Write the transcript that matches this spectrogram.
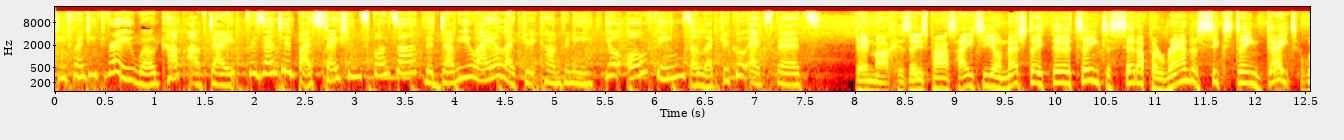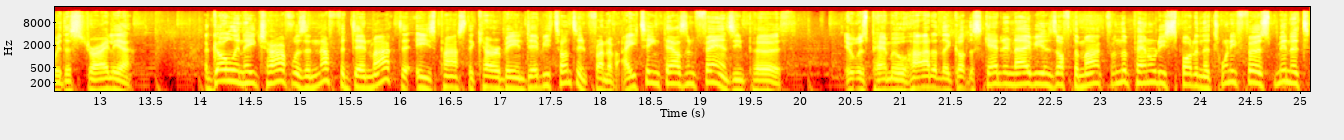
2023 World Cup update, presented by station sponsor, the WA Electric Company, your all things electrical experts. Denmark has eased past Haiti on matchday 13 to set up a round of 16 date with Australia. A goal in each half was enough for Denmark to ease past the Caribbean debutantes in front of 18,000 fans in Perth. It was Pernille Harder that got the Scandinavians off the mark from the penalty spot in the 21st minute,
